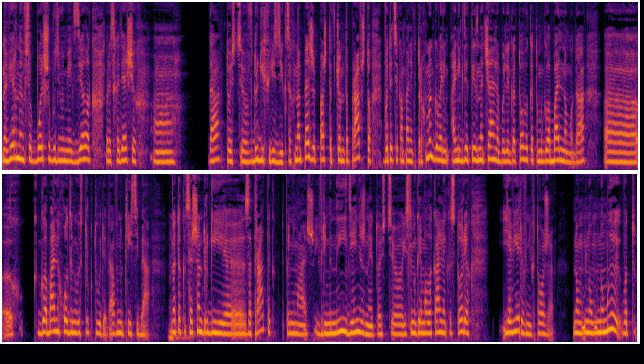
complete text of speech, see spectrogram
наверное, все больше будем иметь сделок, происходящих э, да, то есть э, в других юрисдикциях. Но опять же, Паш, ты в чем-то прав, что вот эти компании, о которых мы говорим, они где-то изначально были готовы к этому глобальному, да, к глобальной холдинговой структуре, да, внутри себя. Но это совершенно другие э, затраты, как ты понимаешь, и временные, и денежные. То есть, э, если мы говорим о локальных историях, я верю в них тоже. Но, но, но мы вот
